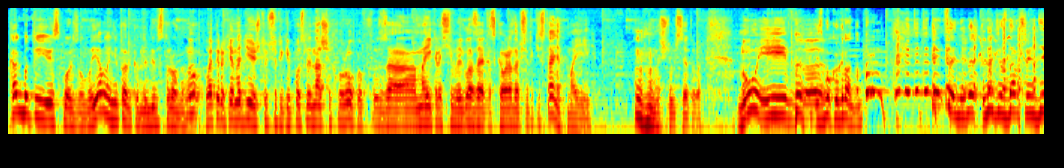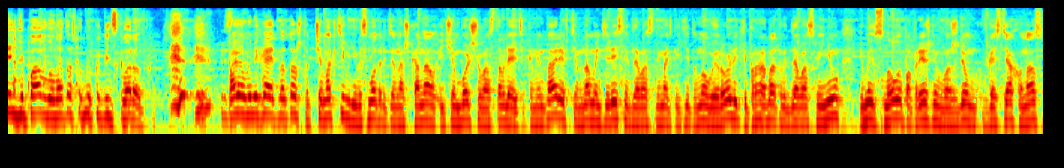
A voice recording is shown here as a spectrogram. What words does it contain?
как бы ты ее использовал? Ну, явно не только для бифстрогана. Ну, во-первых, я надеюсь, что все-таки после наших уроков за мои красивые глаза эта сковорода все-таки станет моей. Угу. Начнем с этого. Ну и... И сбоку экран там... Люди, сдавшие деньги Павлу на то, чтобы купить сковородку. Павел намекает на то, что чем активнее вы смотрите наш канал и чем больше вы оставляете комментариев, тем нам интереснее для вас снимать какие-то новые ролики, прорабатывать для вас меню. И мы снова по-прежнему вас ждем в гостях у нас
